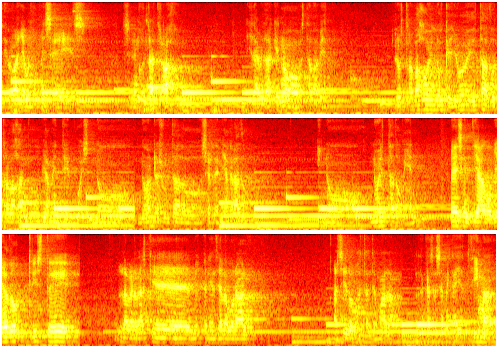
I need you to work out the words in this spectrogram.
llevaba ya unos meses sin encontrar trabajo y la verdad que no estaba bien. Los trabajos en los que yo he estado trabajando, obviamente, pues no, no han resultado ser de mi agrado y no, no he estado bien. Me sentía agobiado, triste. La verdad es que mi experiencia laboral ha sido bastante mala. La casa se me caía encima,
